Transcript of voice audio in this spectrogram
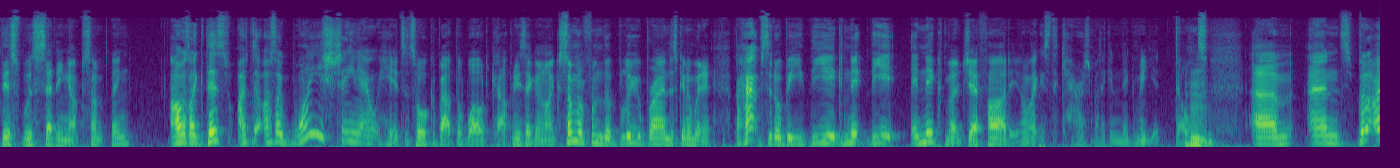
this was setting up something, I was like, "This." I, I was like, "Why is Shane out here to talk about the World Cup?" And he's like, going like, "Someone from the blue brand is going to win it. Perhaps it'll be the igni- the Enigma, Jeff Hardy." And I'm like, "It's the charismatic Enigma, you dolt." Hmm. um, and but I,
